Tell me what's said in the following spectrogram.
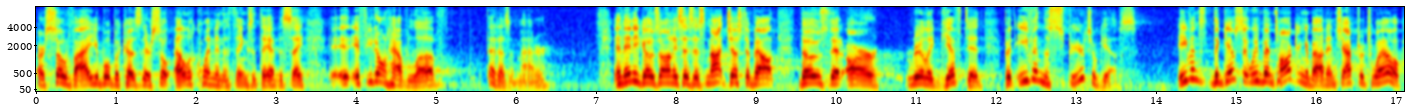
are so valuable because they're so eloquent in the things that they have to say, if you don't have love, that doesn't matter. And then he goes on, he says, it's not just about those that are really gifted, but even the spiritual gifts. Even the gifts that we've been talking about in chapter 12,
